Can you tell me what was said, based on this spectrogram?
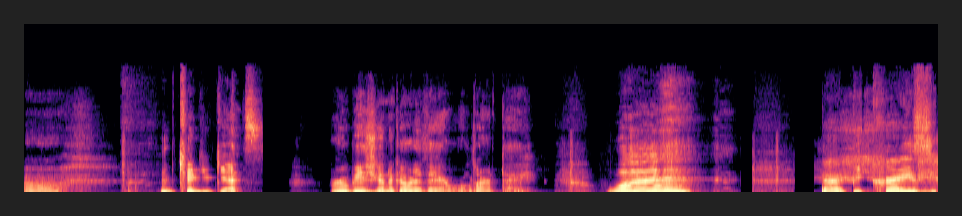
Oh, Can you guess? RWBY's gonna go to their world, aren't they? What? That'd be crazy.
